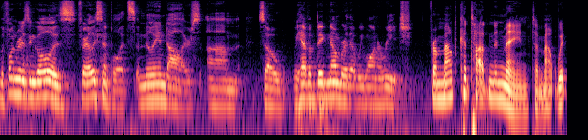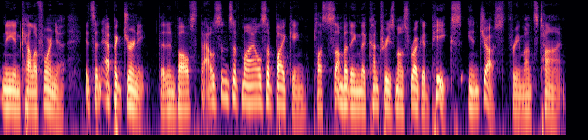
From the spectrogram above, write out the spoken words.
The fundraising goal is fairly simple it's a million dollars. Um, so we have a big number that we want to reach. From Mount Katahdin in Maine to Mount Whitney in California, it's an epic journey that involves thousands of miles of biking plus summiting the country's most rugged peaks in just three months' time.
